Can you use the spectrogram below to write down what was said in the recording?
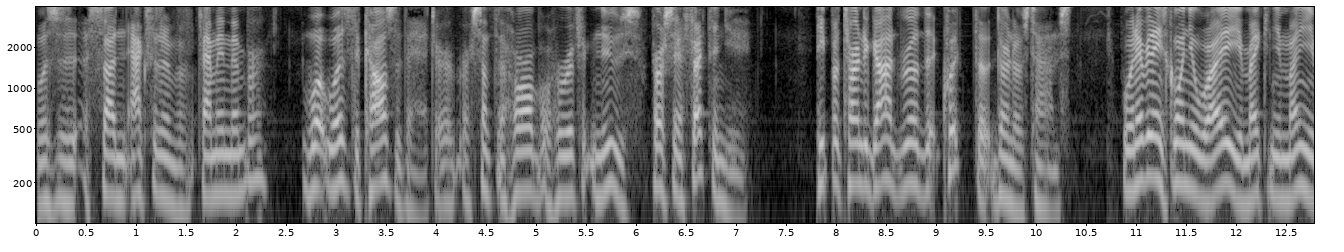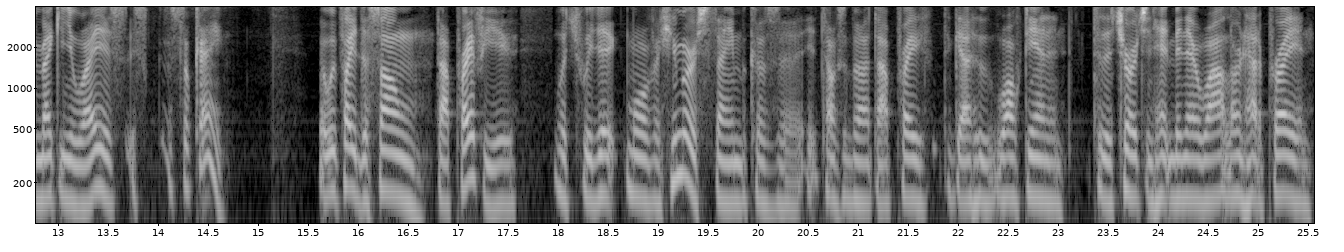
Was it a sudden accident of a family member? What was the cause of that, or, or something horrible, horrific news personally affecting you? People turn to God real quick during those times. But when everything's going your way, you're making your money, you're making your way, it's, it's, it's okay. But we played the song I Pray For You, which we did more of a humorous thing because uh, it talks about I pray the guy who walked in and to the church and hadn't been there a while, learned how to pray. And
